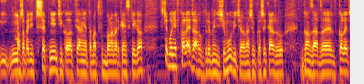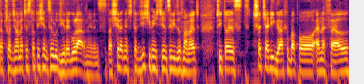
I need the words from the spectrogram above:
i, można powiedzieć trzepnięci kolokwialnie na temat futbolu amerykańskiego, szczególnie w koleżach, o których będziecie mówić, o naszym koszykarzu w Gonzadze. Koleżach przychodzi na mecze 100 tysięcy ludzi regularnie, więc ta średnia 45 tysięcy widzów na mecz, czyli to jest trzecia liga chyba po NFL.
